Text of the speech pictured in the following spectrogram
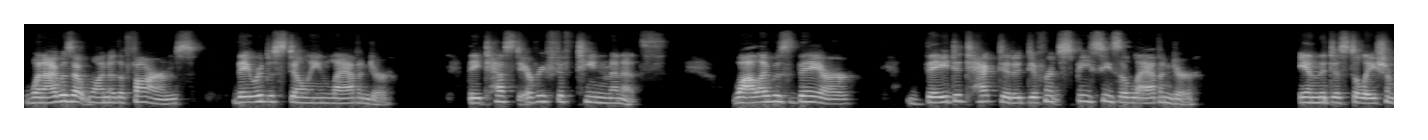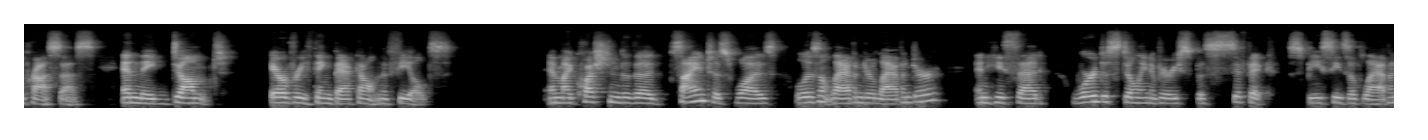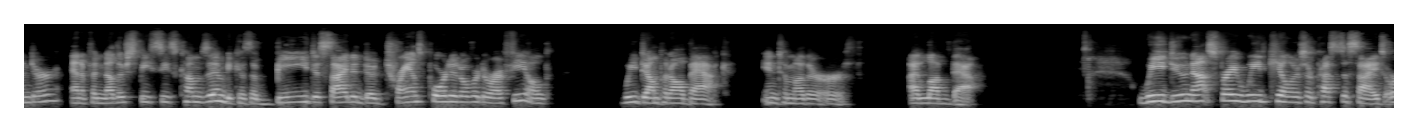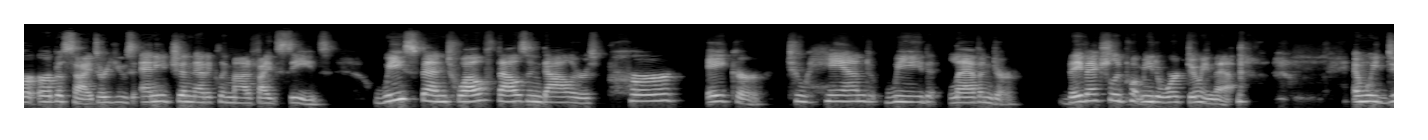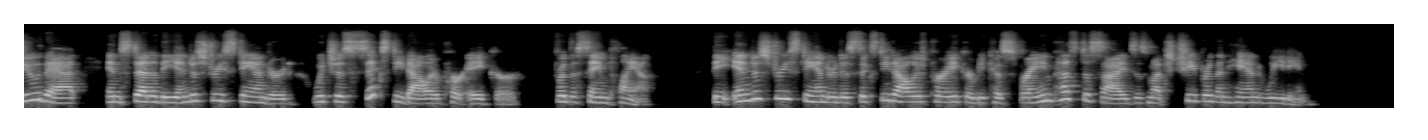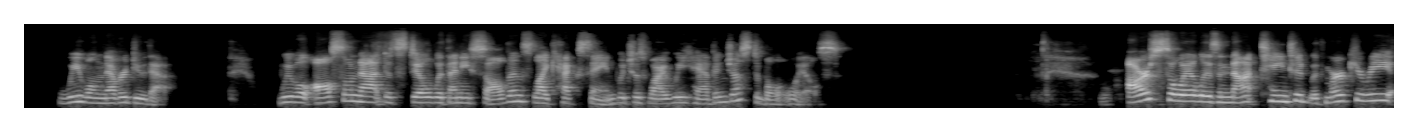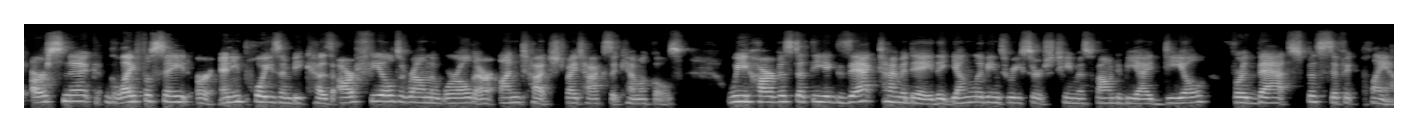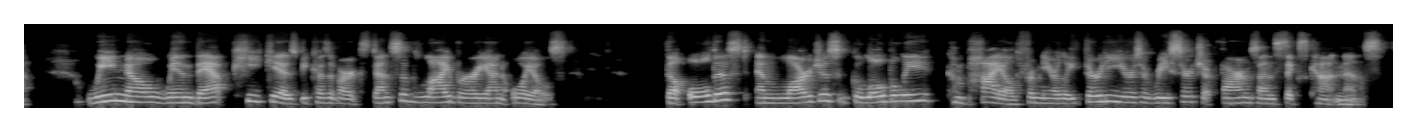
When I was at one of the farms, they were distilling lavender. They test every 15 minutes. While I was there, they detected a different species of lavender in the distillation process and they dumped everything back out in the fields. And my question to the scientist was, Well, isn't lavender lavender? And he said, We're distilling a very specific species of lavender. And if another species comes in because a bee decided to transport it over to our field, we dump it all back into Mother Earth. I love that. We do not spray weed killers or pesticides or herbicides or use any genetically modified seeds. We spend $12,000 per acre to hand weed lavender. They've actually put me to work doing that. and we do that instead of the industry standard, which is $60 per acre for the same plant. The industry standard is $60 per acre because spraying pesticides is much cheaper than hand weeding. We will never do that. We will also not distill with any solvents like hexane, which is why we have ingestible oils. Our soil is not tainted with mercury, arsenic, glyphosate, or any poison because our fields around the world are untouched by toxic chemicals. We harvest at the exact time of day that Young Living's research team has found to be ideal for that specific plant. We know when that peak is because of our extensive library on oils. The oldest and largest globally compiled from nearly 30 years of research at farms on six continents.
